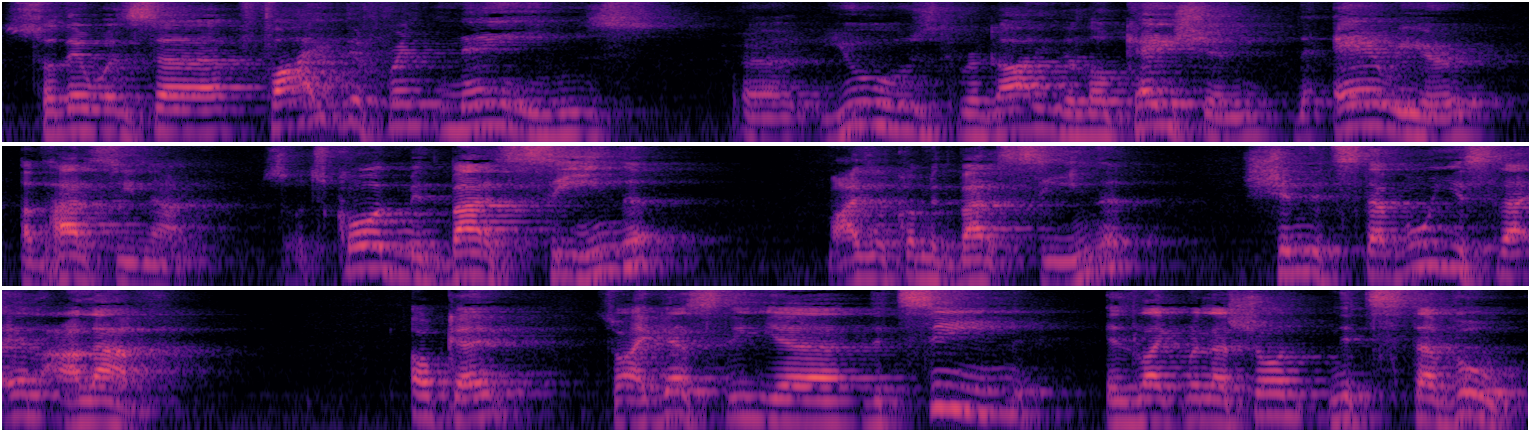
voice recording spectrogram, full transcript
So there was uh, five different names uh, used regarding the location, the area of Har Sinai. So it's called Midbar Sin. Why is it called Midbar Sin? Shenitztabu Yisrael Alav. Okay, so I guess the uh, the tzin is like melashon nitztavu,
